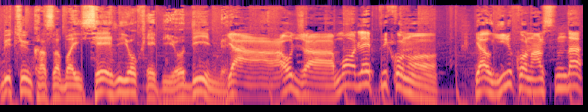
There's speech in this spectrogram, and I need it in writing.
bütün kasabayı şehri yok ediyor değil mi? Ya hocam o o. Ya unicorn aslında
